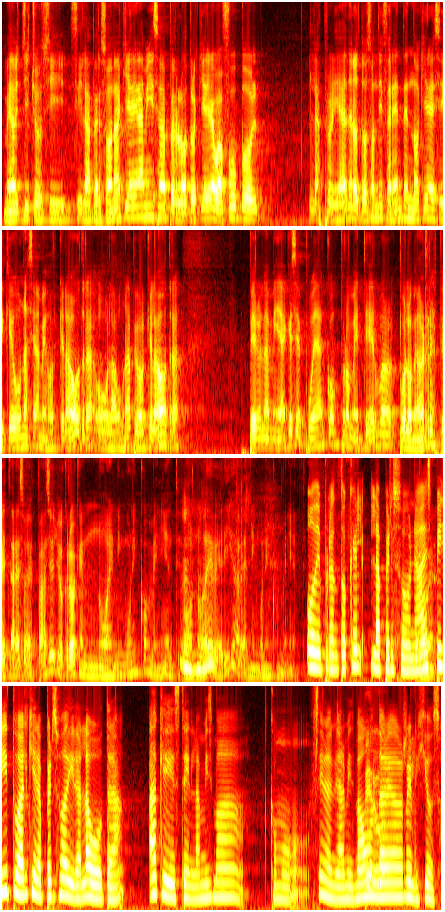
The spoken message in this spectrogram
me has dicho, si, si la persona quiere ir a misa, pero el otro quiere ir a jugar fútbol, las prioridades de los dos son diferentes, no quiere decir que una sea mejor que la otra o la una peor que la otra, pero en la medida que se puedan comprometer, por, por lo menos respetar esos espacios, yo creo que no hay ningún inconveniente, o no debería haber ningún inconveniente. O de pronto que la persona Pero bueno. espiritual quiera persuadir a la otra a que esté en la misma, como, sí, en la misma Pero- onda religiosa.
